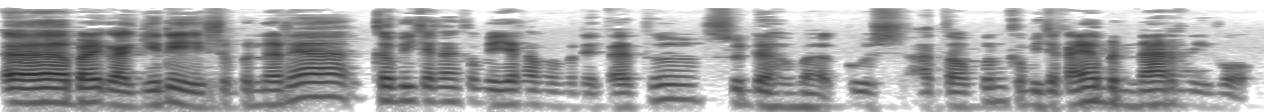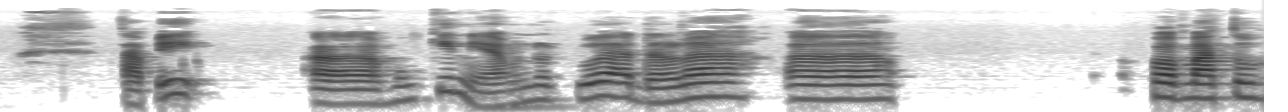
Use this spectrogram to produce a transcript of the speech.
uh, balik lagi nih, sebenarnya kebijakan-kebijakan pemerintah itu sudah bagus ataupun kebijakannya benar nih kok. Tapi uh, mungkin ya menurut gua adalah uh, pematuh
